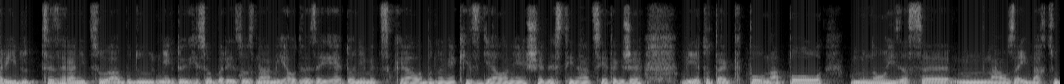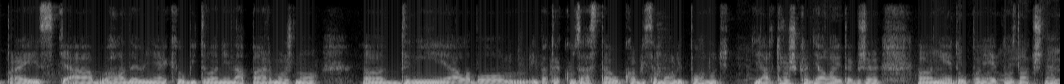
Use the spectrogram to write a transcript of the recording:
prídu cez hranicu a budú, niekto ich zoberie zo známych a odveze ich aj do Nemecka alebo do nejakej vzdialenejšie destinácie. Takže je to tak pol na pol. Mnohí zase naozaj iba chcú prejsť a hľadajú nejaké ubytovanie na pár možno e, dní alebo iba takú zastávku, aby sa mohli pohnúť ja troška ďalej. Takže e, nie je to úplne jednoznačné.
